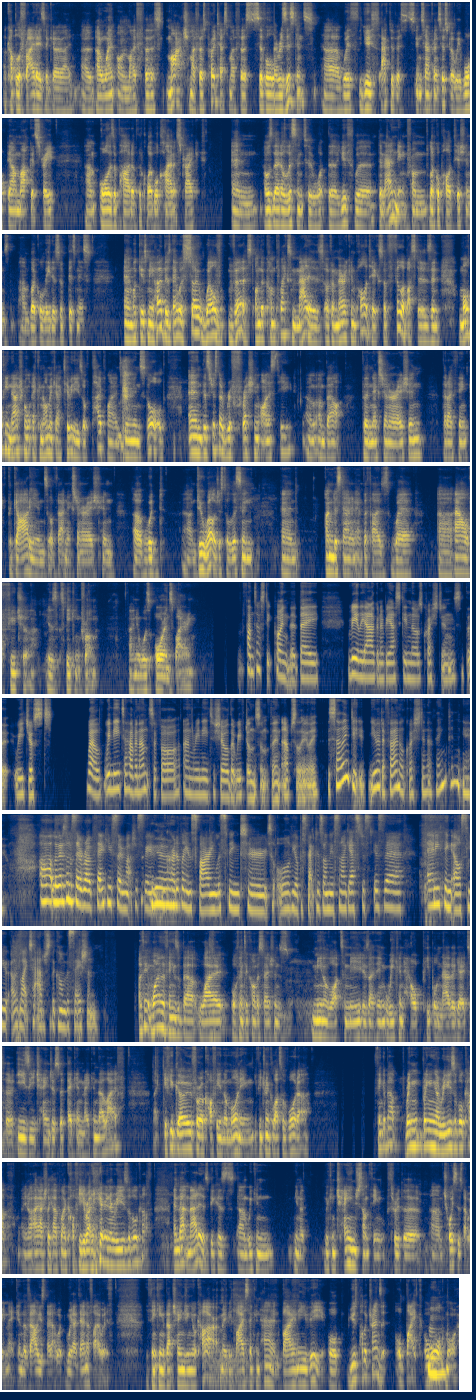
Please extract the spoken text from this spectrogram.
A couple of Fridays ago, I, I went on my first march, my first protest, my first civil resistance uh, with youth activists in San Francisco. We walked down Market Street, um, all as a part of the global climate strike and I was there to listen to what the youth were demanding from local politicians, um, local leaders of business. And what gives me hope is they were so well versed on the complex matters of American politics, of filibusters and multinational economic activities, of pipelines being installed. And there's just a refreshing honesty um, about the next generation that I think the guardians of that next generation uh, would um, do well just to listen and understand and empathize where uh, our future is speaking from. And it was awe inspiring. Fantastic point that they really are going to be asking those questions that we just, well, we need to have an answer for and we need to show that we've done something. Absolutely. Sally, you, you had a final question, I think, didn't you? Uh, look, I just want to say, Rob, thank you so much. It's been yeah. incredibly inspiring listening to to all of your perspectives on this. And I guess just is there anything else you would like to add to the conversation? I think one of the things about why authentic conversations mean a lot to me is I think we can help people navigate to easy changes that they can make in their life. Like if you go for a coffee in the morning, if you drink lots of water, think about bring, bringing a reusable cup. You know, I actually have my coffee right here in a reusable cup, and that matters because um, we can, you know, we can change something through the um, choices that we make and the values that we identify with. You're thinking about changing your car, maybe buy secondhand, buy an EV, or use public transit, or bike, or mm. walk more.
